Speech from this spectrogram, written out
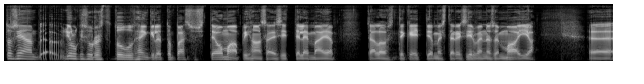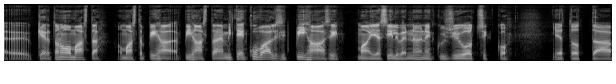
tosiaan julkisuudesta tutut henkilöt on päässyt sitten omaa pihansa esittelemään ja täällä on sitten keittiömestari Silvenösen Maija ää, kertonut omasta, omasta piha, pihasta ja miten kuvailisit pihaasi, Maija Silvenöinen kysyy otsikko. Ja tota,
